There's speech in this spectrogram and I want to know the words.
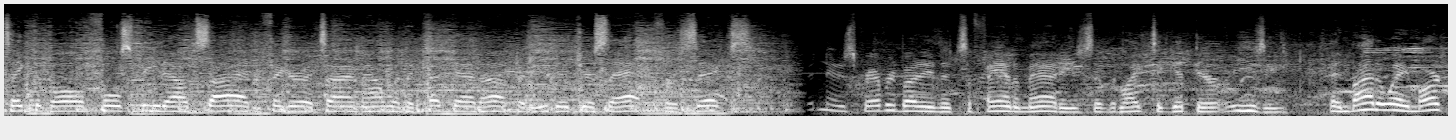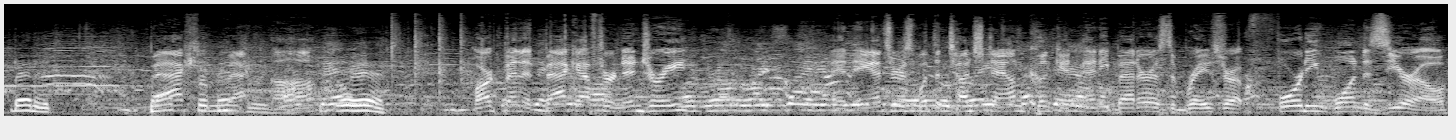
take the ball full speed outside and figure a timeout when to cut that up, and he did just that for six. Good news for everybody that's a fan of Maddie's that would like to get there easy. And by the way, Mark Bennett, back, Back, from back, injury. uh-huh. Go ahead. Mark Bennett back after an injury and answers with the touchdown. Couldn't get any better as the Braves are up 41 to 0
